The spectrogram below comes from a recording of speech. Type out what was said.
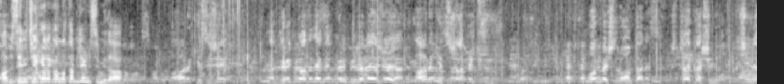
Abi seni çekerek anlatabilir misin bir daha? Ağrı kesici, ya gripin adı nedir? Gripin üzerinde yazıyor yani. Ağrı kesici, ateş düşürücü. 15 lira 10 tanesi. Çay kaşığı içine.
